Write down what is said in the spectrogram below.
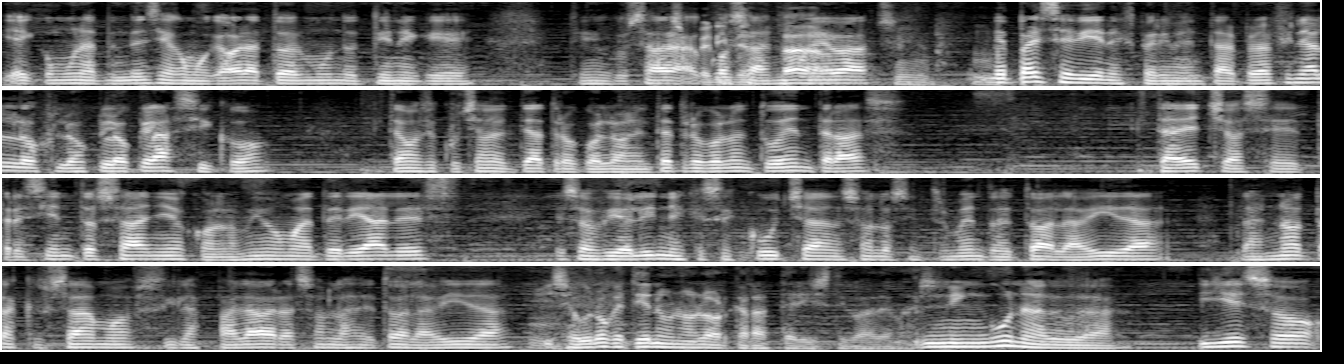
y- hay como una tendencia como que ahora todo el mundo tiene que, tiene que usar cosas nuevas. sí. Me parece bien experimentar, pero al final lo, lo- lo clásico, estamos escuchando el Teatro Colón. El Teatro Colón tú entras, está hecho hace 300 años con los mismos materiales, esos violines que se escuchan son los instrumentos de toda la vida, las notas que usamos y las palabras son las de toda la vida. Y seguro que tiene un olor característico, además. Ninguna duda. Y eso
